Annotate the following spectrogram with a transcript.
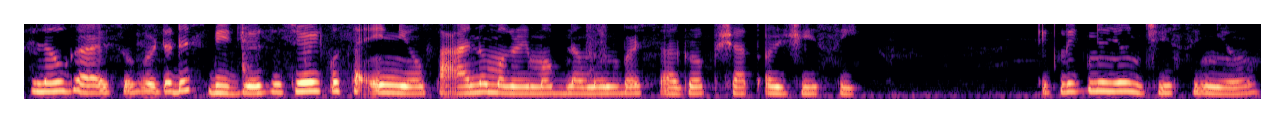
Hello guys, so for today's video, share ko sa inyo paano mag-remove ng members sa group chat or GC. I-click nyo yung GC nyo.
